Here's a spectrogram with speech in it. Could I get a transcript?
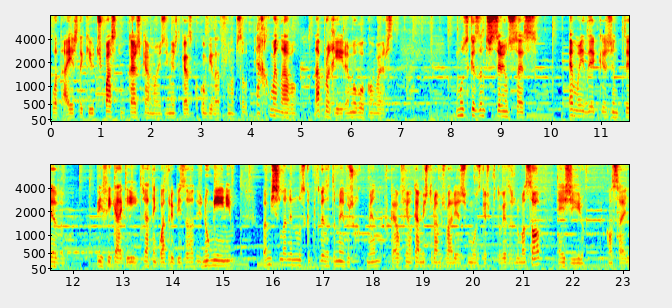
relatar. Ah, este aqui, o Espaço de Bocais de Camões, e neste caso com o convidado Fernando Pessoa, é recomendável. Dá para rir, é uma boa conversa. Músicas antes de serem um sucesso, é uma ideia que a gente teve e fica aqui. Já tem 4 episódios, no mínimo. A miscelânea de música portuguesa também vos recomendo, porque ao fim e ao cabo misturamos várias músicas portuguesas numa só. É giro, aconselho.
